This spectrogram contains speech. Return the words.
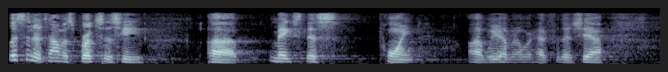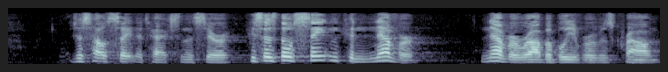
Listen to Thomas Brooks as he uh, makes this point. Uh, we have an overhead for this, yeah. Just how Satan attacks in this era. He says, though Satan can never, never rob a believer of his crown,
